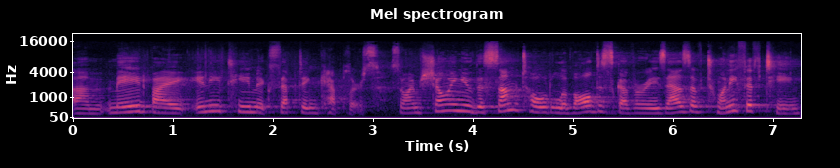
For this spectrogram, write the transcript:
um, made by any team excepting Kepler's. So I'm showing you the sum total of all discoveries as of 2015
